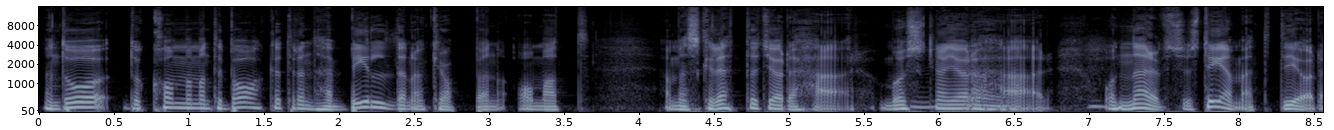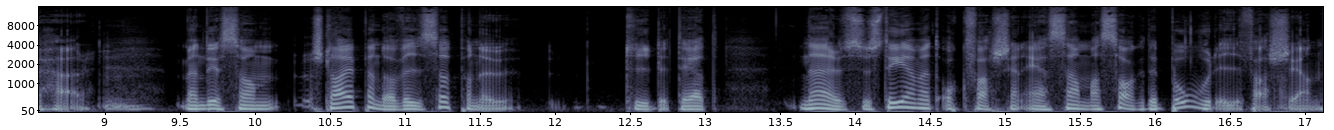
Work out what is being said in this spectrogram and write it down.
Men då, då kommer man tillbaka till den här bilden av kroppen om att ja, men skelettet gör det här, musklerna gör det Mm. här och nervsystemet, det gör det här. Mm. Men det som Schleipen då har visat på nu tydligt är att nervsystemet och fascian är samma sak. Det bor i fascian.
